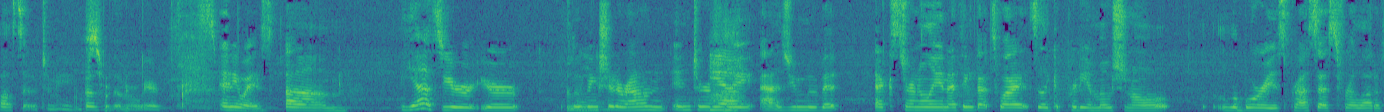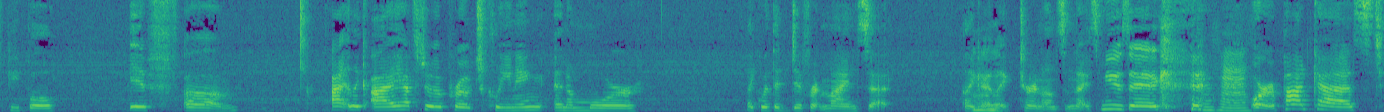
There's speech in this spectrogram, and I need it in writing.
also to me. Both of them are weird. Anyways, um yes, you're you're moving shit around internally Yeah. as you move it externally and I think that's why it's like a pretty emotional laborious process for a lot of people if um I like I have to approach cleaning in a more like with a different mindset. Like I like turn on some nice music or a podcast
